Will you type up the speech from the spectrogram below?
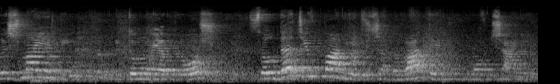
лиш має біль. І тому я прошу солдатів пам'ять вшанувати мовчанням.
